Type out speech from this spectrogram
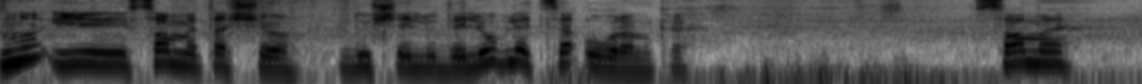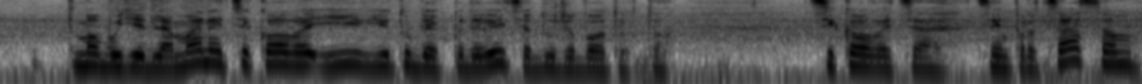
Ну і саме те, що дужче люди люблять, це оранка. Саме, мабуть, і для мене цікаве, і в Ютубі, як подивитися, дуже багато хто цікавиться цим процесом.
